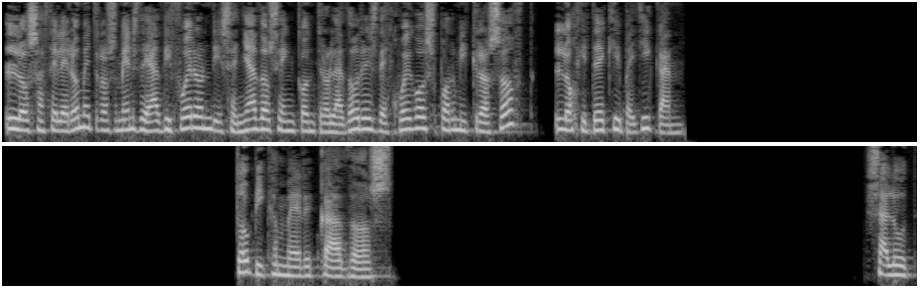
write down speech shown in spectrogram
Los acelerómetros MEMS de ADI fueron diseñados en controladores de juegos por Microsoft, Logitech y Pelican. Topic Mercados. Salud.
